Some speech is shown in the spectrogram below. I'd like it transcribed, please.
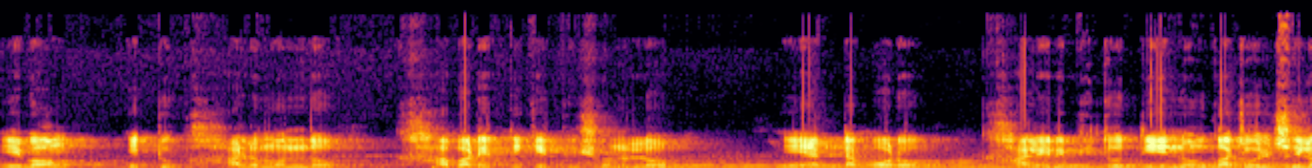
এবং একটু ভালো মন্দ খাবারের দিকে ভীষণ লোভ। একটা বড় খালের ভিতর দিয়ে নৌকা চলছিল।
